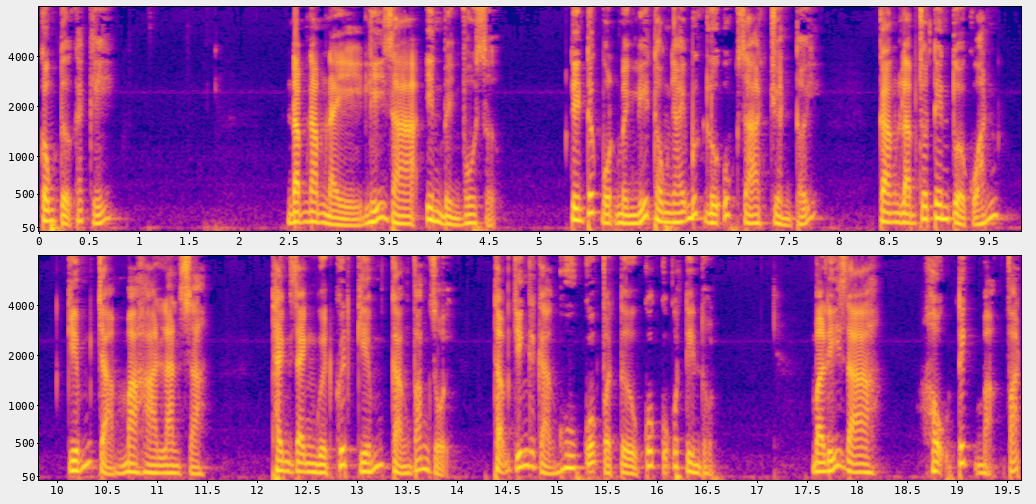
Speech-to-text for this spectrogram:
Công tử khách ký Năm năm này Lý gia yên bình vô sự. Tin tức một mình Lý Thông Nhai bước lùi Úc gia truyền tới Càng làm cho tên tuổi của hắn Kiếm trả Maha lan xa Thành danh Nguyệt Quyết Kiếm càng vang dội Thậm chí ngay cả ngu quốc và tử quốc cũng có tin đồn. Mà lý gia hậu tích bạc phát.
